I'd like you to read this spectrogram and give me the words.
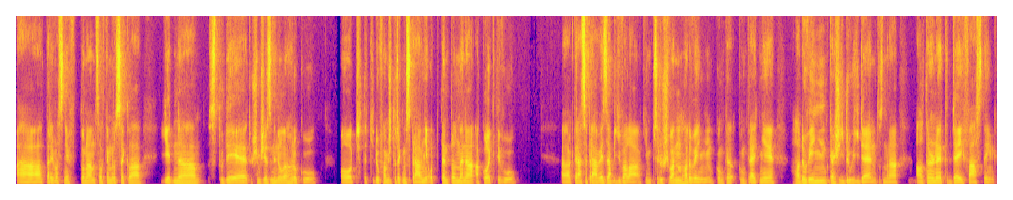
A tady vlastně to nám celkem rozsekla jedna studie, tuším, že z minulého roku, od, teď doufám, že to řeknu správně, od Templemana a kolektivu, která se právě zabývala tím přerušovaným hladověním, konkrétně hladověním každý druhý den, to znamená alternate day fasting.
